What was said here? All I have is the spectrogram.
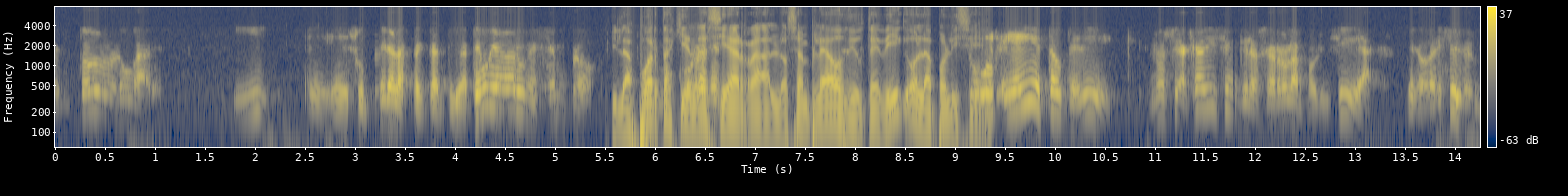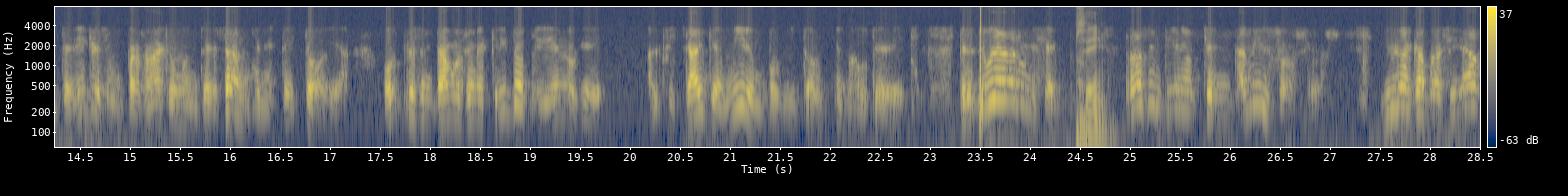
en todos los lugares, y eh, supera la expectativa. Te voy a dar un ejemplo. ¿Y las puertas quién las cierra? ¿Los empleados de UTEDIC o la policía? Y ahí está UTEDIC. No sé, acá dicen que lo cerró la policía. Pero ese que es un personaje muy interesante en esta historia. Hoy presentamos un escrito pidiendo que al fiscal que mire un poquito el tema de Pero te voy a dar un ejemplo. Sí. Racing tiene 80.000 socios y una capacidad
